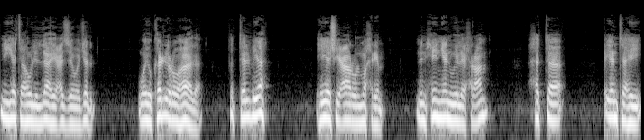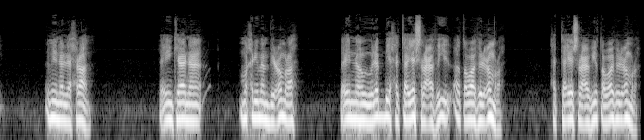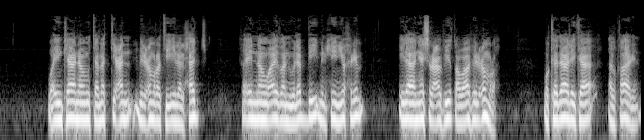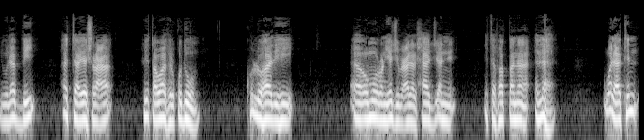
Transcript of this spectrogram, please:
نيته لله عز وجل ويكرر هذا. فالتلبية هي شعار المحرم من حين ينوي الإحرام حتى ينتهي من الإحرام. فإن كان محرما بعمرة فإنه يلبي حتى يشرع في طواف العمرة حتى يشرع في طواف العمرة. وإن كان متمتعا بالعمرة إلى الحج فإنه أيضا يلبي من حين يحرم إلى أن يشرع في طواف العمرة. وكذلك القارن يلبي حتى يشرع في طواف القدوم. كل هذه أمور يجب على الحاج أن يتفطن لها. ولكن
